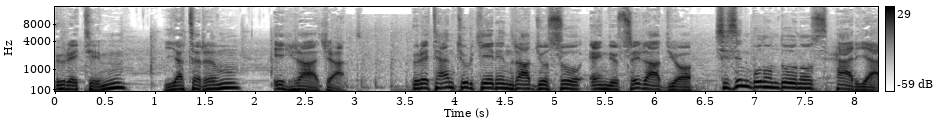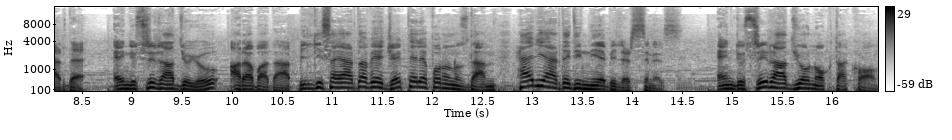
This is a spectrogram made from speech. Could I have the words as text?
Üretim, yatırım, ihracat. Üreten Türkiye'nin radyosu Endüstri Radyo sizin bulunduğunuz her yerde. Endüstri Radyo'yu arabada, bilgisayarda ve cep telefonunuzdan her yerde dinleyebilirsiniz. Endüstri Radyo.com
